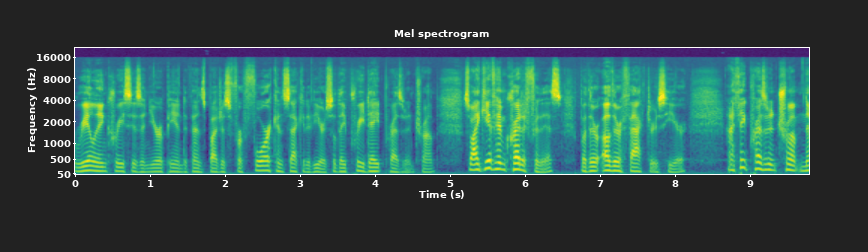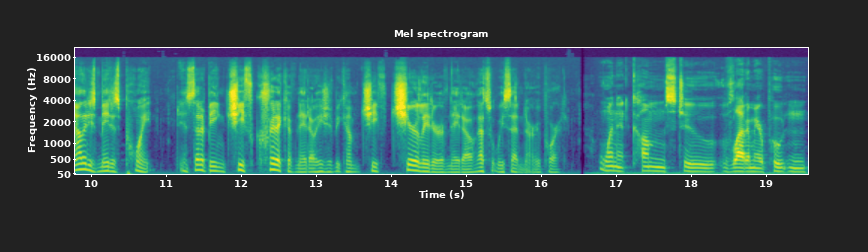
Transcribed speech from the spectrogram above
real increases in European defense budgets for four consecutive years. So they predate President Trump. So I give him credit for this, but there are other factors here. And I think President Trump, now that he's made his point, instead of being chief critic of NATO, he should become chief cheerleader of NATO. That's what we said in our report. When it comes to Vladimir Putin,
